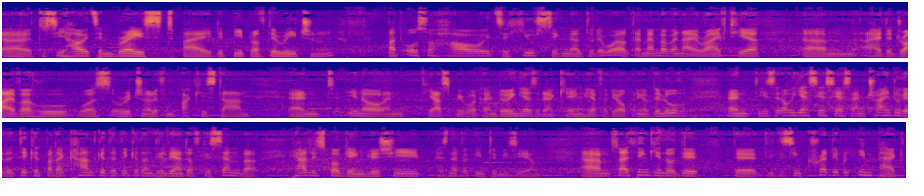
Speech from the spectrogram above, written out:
uh, to see how it's embraced by the people of the region, but also how it's a huge signal to the world. I remember when I arrived here, um, I had a driver who was originally from Pakistan, and you know, and he asked me what I'm doing here. So I came here for the opening of the Louvre, and he said, "Oh yes, yes, yes, I'm trying to get a ticket, but I can't get a ticket until the end of December." He hardly spoke English. He has never been to a museum, um, so I think you know the the, this incredible impact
